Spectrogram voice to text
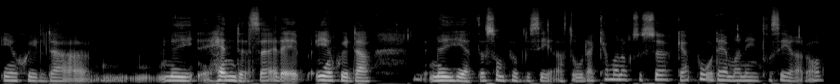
enskilda ny, händelser eller enskilda nyheter som publiceras och där kan man också söka på det man är intresserad av.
